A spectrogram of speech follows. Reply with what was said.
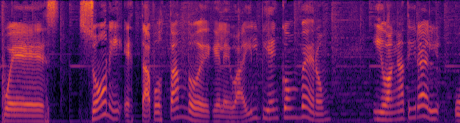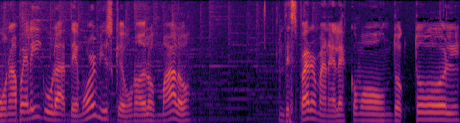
pues Sony está apostando de que le va a ir bien con Venom. Y van a tirar una película de Morbius, que es uno de los malos de Spider-Man. Él es como un doctor.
